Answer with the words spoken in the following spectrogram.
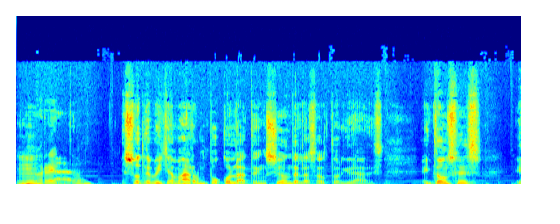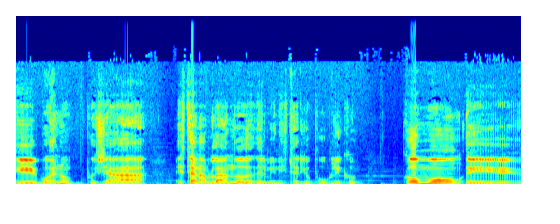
¿Mm? correcto. Eso debe llamar un poco la atención de las autoridades. Entonces, eh, bueno, pues ya están hablando desde el Ministerio Público cómo eh,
